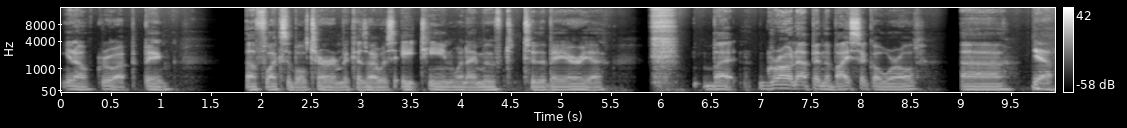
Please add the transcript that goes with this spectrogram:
You know, grew up being a flexible term because I was 18 when I moved to the Bay Area. But growing up in the bicycle world, uh, yeah,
